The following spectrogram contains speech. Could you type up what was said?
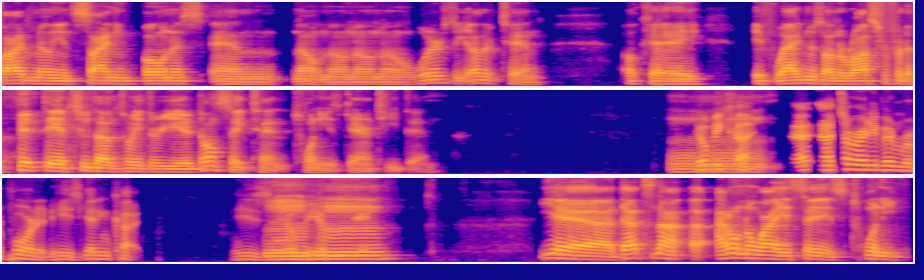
five million signing bonus and no, no, no, no. Where's the other ten? Okay, if Wagner's on the roster for the fifth day of 2023 year, don't say 10, 20 is guaranteed then. He'll be cut. Mm. That's already been reported. He's getting cut. He's mm-hmm. he'll be. A- yeah, that's not. I don't know why you say it's 20,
